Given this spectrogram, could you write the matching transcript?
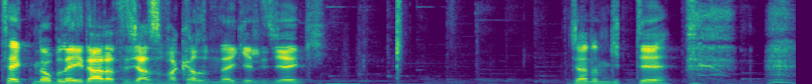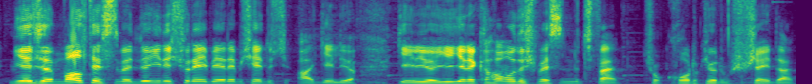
Technoblade'i aratacağız. Bakalım ne gelecek. Canım gitti. Niye canım mal teslim ediyor yine şuraya bir yere bir şey düş... Aa geliyor. Geliyor yine kafama düşmesin lütfen. Çok korkuyorum şu şeyden.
